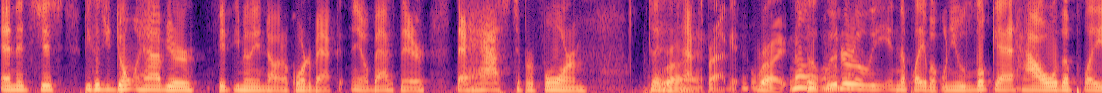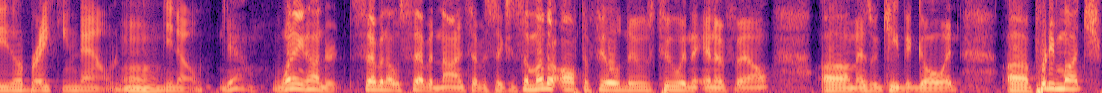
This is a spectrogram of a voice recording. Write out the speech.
And it's just because you don't have your $50 million quarterback, you know, back there that has to perform to his Right. tax bracket. Right. No, so literally in the playbook, when you look at how the plays are breaking down, Mm. you know, Yeah. 1 800 707 9760. Some other off the field news, too, in the NFL um, as we keep it going. Uh, pretty much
